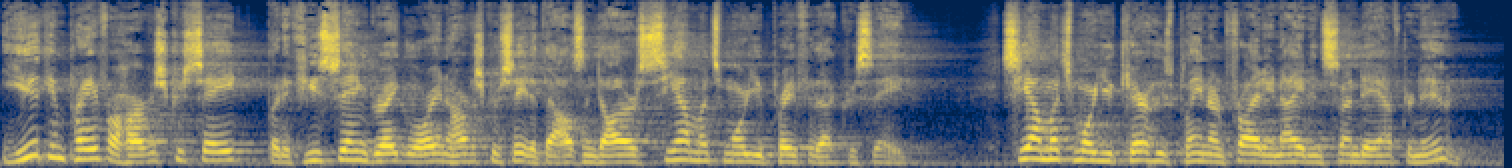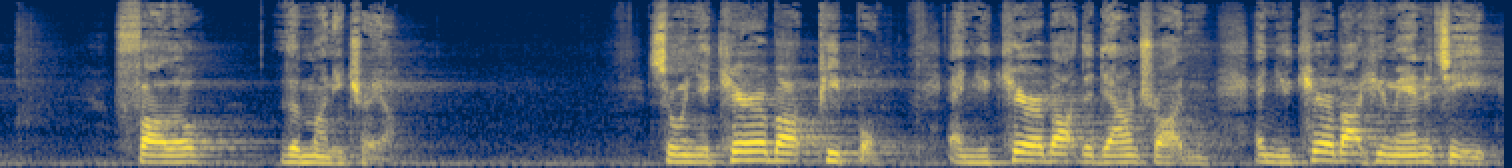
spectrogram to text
You can pray for Harvest Crusade, but if you send Greg Laurie and Harvest Crusade $1,000, see how much more you pray for that crusade. See how much more you care who's playing on Friday night and Sunday afternoon. Follow the money trail. So when you care about people and you care about the downtrodden and you care about humanity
